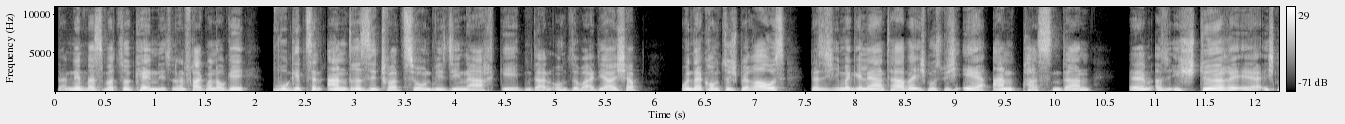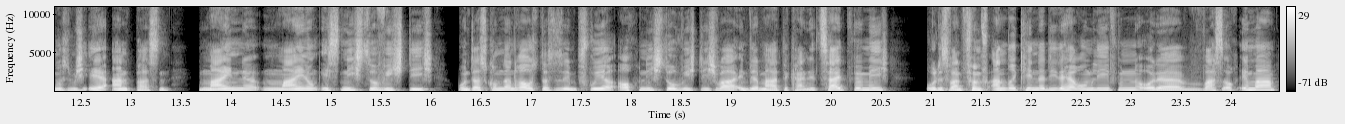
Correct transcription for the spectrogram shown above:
dann nimmt man es mal zur Kenntnis. Und dann fragt man, okay, wo gibt es denn andere Situationen, wie Sie nachgeben dann und so weiter? Ja, ich habe, und dann kommt zum Beispiel raus, dass ich immer gelernt habe, ich muss mich eher anpassen dann. Ähm, also ich störe eher, ich muss mich eher anpassen. Meine Meinung ist nicht so wichtig. Und das kommt dann raus, dass es im Frühjahr auch nicht so wichtig war. Entweder man hatte keine Zeit für mich oder es waren fünf andere Kinder, die da herumliefen oder was auch immer.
